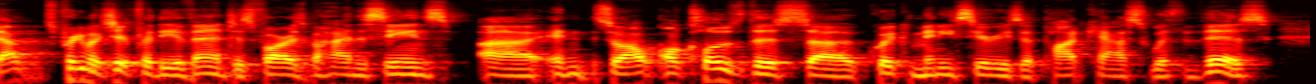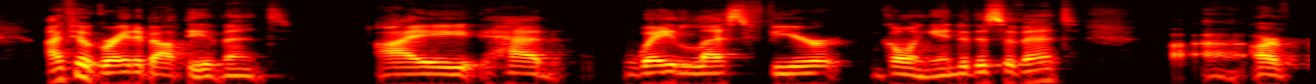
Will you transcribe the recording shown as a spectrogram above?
that's pretty much it for the event as far as behind the scenes. Uh, and so I'll, I'll close this uh, quick mini series of podcasts with this. I feel great about the event. I had way less fear going into this event our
